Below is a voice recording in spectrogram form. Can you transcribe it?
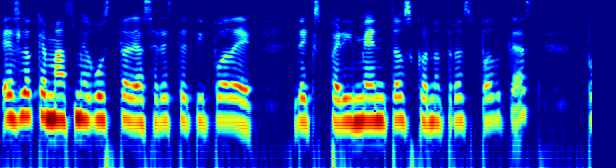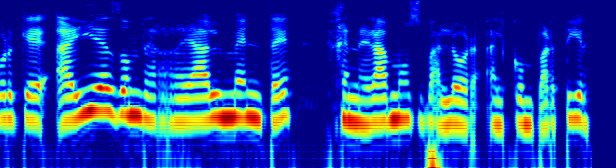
es lo que más me gusta de hacer este tipo de, de, experimentos con otros podcasts, porque ahí es donde realmente generamos valor al compartir.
